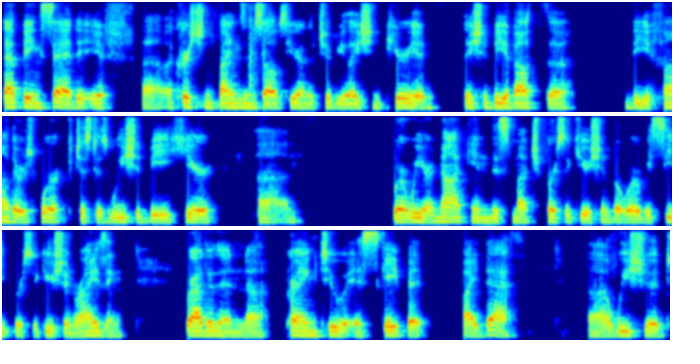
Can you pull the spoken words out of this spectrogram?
That being said, if uh, a Christian finds themselves here in the tribulation period, they should be about the the Father's work, just as we should be here, um, where we are not in this much persecution, but where we see persecution rising, rather than uh, praying to escape it by death. Uh, we should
